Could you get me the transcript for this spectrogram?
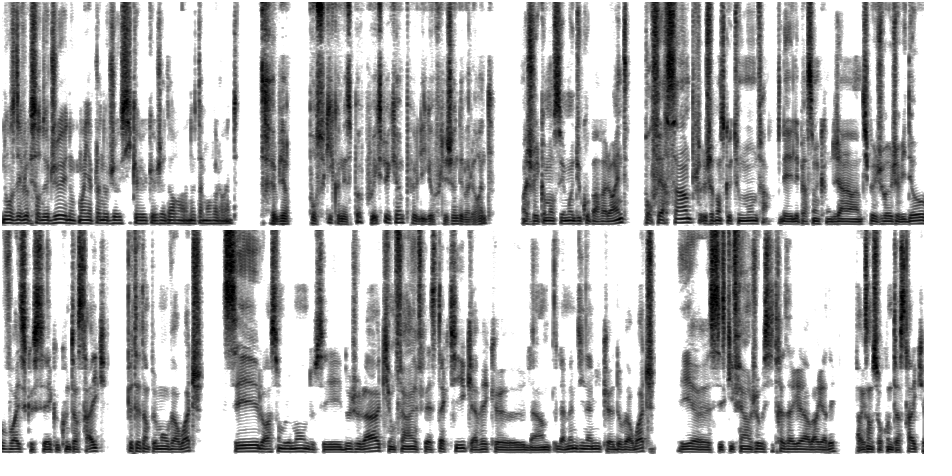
nous on se développe sur d'autres jeux, et donc moi il y a plein d'autres jeux aussi que que j'adore, euh, notamment Valorant. Très bien. Pour ceux qui connaissent pas, vous pouvez expliquer un peu League of Legends et Valorant? Moi, je vais commencer moi du coup par Valorant. Pour faire simple, je pense que tout le monde, enfin les, les personnes qui ont déjà un petit peu joué aux jeux vidéo, voient ce que c'est que Counter Strike. Peut-être un peu moins Overwatch. c'est le rassemblement de ces deux jeux-là qui ont fait un FPS tactique avec la, la, même dynamique d'Overwatch et c'est ce qui fait un jeu aussi très agréable à regarder. Par exemple, sur Counter-Strike,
